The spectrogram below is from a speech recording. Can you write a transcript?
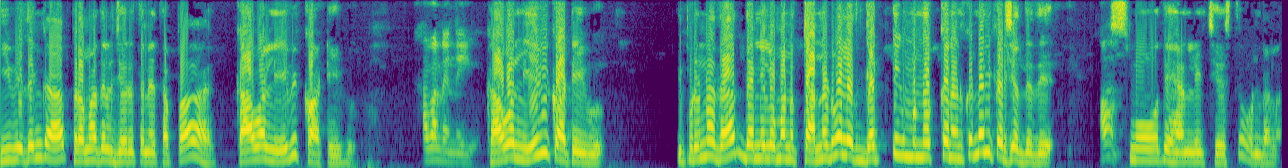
ఈ విధంగా ప్రమాదాలు జరుగుతున్నాయి తప్ప కావాలని ఏవి కాటేయవు. కావాలని ఏవి? కాటేయవు. ఇప్పుడున్నదా దానిలో మనం తన్నడం అది గట్టిగా మున్నొక్కని అనుకుని దాన్ని కరిచేద్ది. స్మూత్ హ్యాండ్లింగ్ చేస్తూ ఉండాలి.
